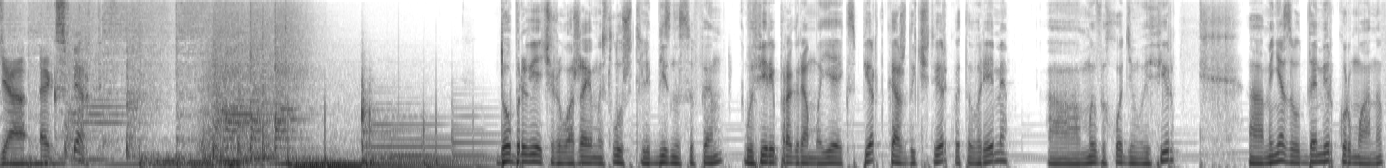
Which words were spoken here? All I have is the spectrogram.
Я эксперт. Добрый вечер, уважаемые слушатели Бизнес FM. В эфире программа «Я эксперт». Каждый четверг в это время а, мы выходим в эфир. А, меня зовут Дамир Курманов.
